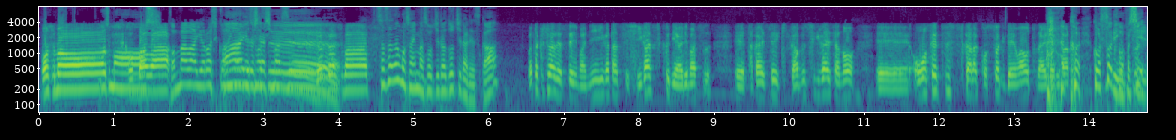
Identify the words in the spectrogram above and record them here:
もしもしもーしこんばんは。こんばんは。よろしくお願いいたします。はいよろしくお願いします。よろしくお願いします。笹団子さん今そちらどちらですか？私はですね、今、新潟市東区にあります、えー、堺世紀株式会社の、えー、応接室からこっそり電話をつないでおります。ここっそりやっぱし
